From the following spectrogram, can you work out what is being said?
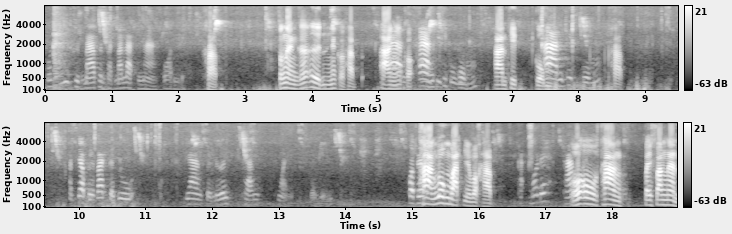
คนที่ขึ้นมาเพิ่นผัดมาลัดหน้าก่อนเด้ครับ ตรงนั้นก็เอิ้นหยังก่อครับอ่างหยังก่ออ่างทิศผมอ่านทิศกลมอ่างทิศผมครับเขาเจ้าไปวัดก็อยู่ย่างไปเลยทางห่วยไปเห็นข้อยไปทางลงวัดเนี่ยบ่ครับบ่เด้ทางโอ้โอ้ทาง ไปฟังนั่น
